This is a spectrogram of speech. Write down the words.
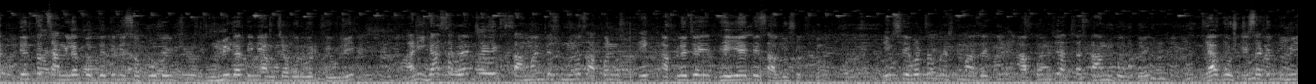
अत्यंत चांगल्या पद्धतीने सपोर्टची भूमिका त्यांनी आमच्याबरोबर ठेवली. आणि ह्या सगळ्यांच्या एक सामंजस्यमुळेच आपण एक आपलं जे ध्येय आहे ते साधू शकतो. एक शेवटचा प्रश्न माझा की आपण जे आता काम करतोय या गोष्टीसाठी तुम्ही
